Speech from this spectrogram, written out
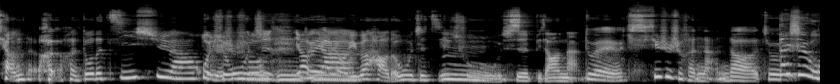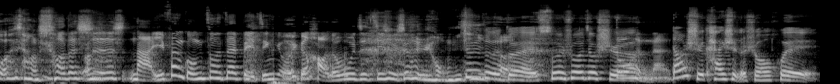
强的很很多的积蓄啊，或者是物质要要有一个好的物质基础是比较难。对，其实是很难的。就但是我想说的是，哪一份工作在北京有一个好的物质基础是很容易的。对对对，所以说就是都很难。当时开始的时候会，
